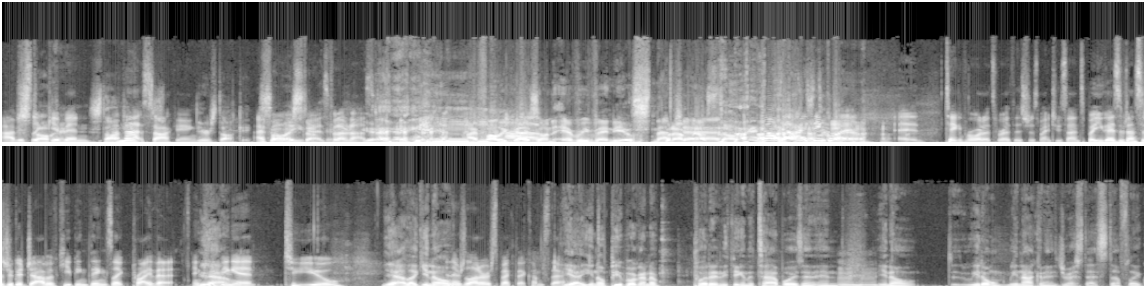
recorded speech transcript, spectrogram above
obviously Stalking. given, Stalking. I'm not stalking. You're stalking. I follow you guys, but I'm not Yeah, yeah. stalking. I follow you guys Um, on every venue, Snapchat. but I'm not stalking. no, but I think what uh, take it for what it's worth. It's just my two cents. But you guys have done such a good job of keeping things like private and Yeah. keeping it to you, Yeah, like you know, and there's a lot of respect that comes there. yeah, you know, people are gonna put anything in the tabloids, and, and Mm-hmm. you know, th- we don't, we're not gonna address that stuff. Like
